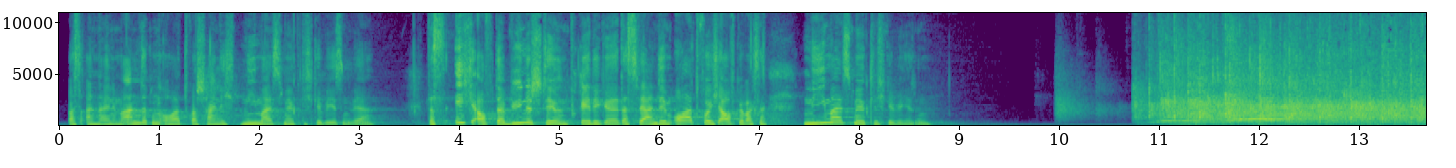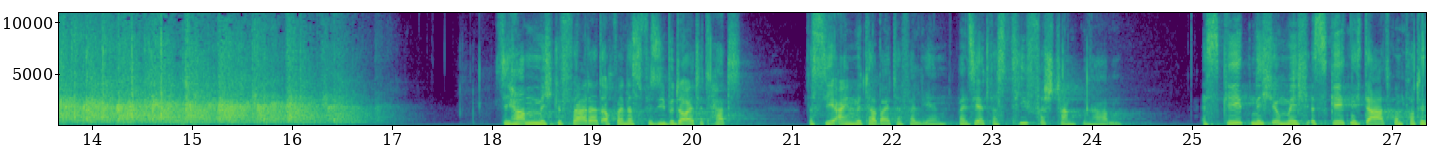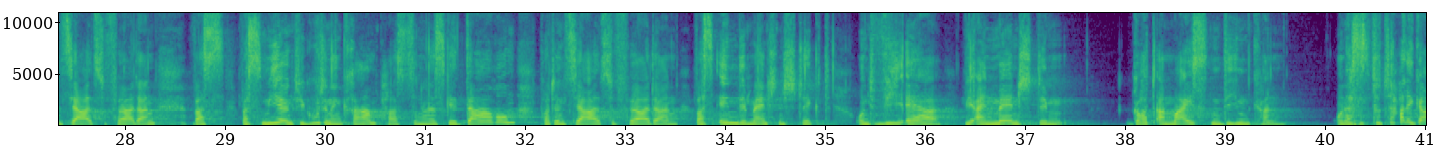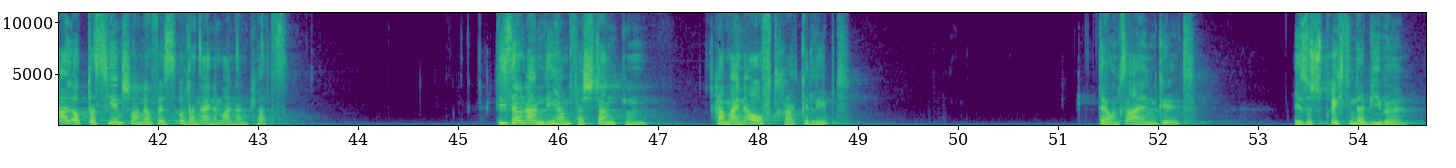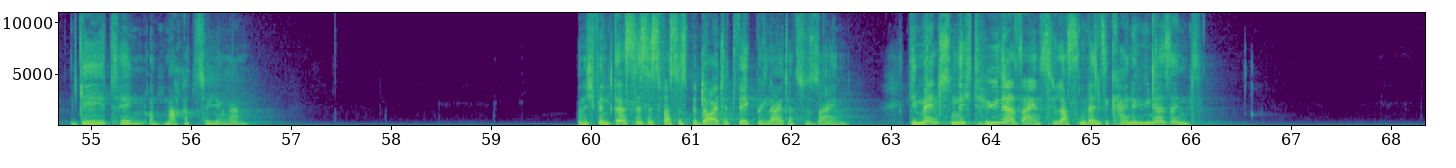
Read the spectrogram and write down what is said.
was an einem anderen Ort wahrscheinlich niemals möglich gewesen wäre. Dass ich auf der Bühne stehe und predige, das wäre an dem Ort, wo ich aufgewachsen bin, niemals möglich gewesen. Sie haben mich gefördert, auch wenn das für sie bedeutet hat, dass sie einen Mitarbeiter verlieren, weil sie etwas tief verstanden haben. Es geht nicht um mich. Es geht nicht darum, Potenzial zu fördern, was, was mir irgendwie gut in den Kram passt, sondern es geht darum, Potenzial zu fördern, was in dem Menschen steckt und wie er, wie ein Mensch, dem Gott am meisten dienen kann. Und das ist total egal, ob das hier in Schondorf ist oder an einem anderen Platz. Lisa und Andi haben verstanden, haben einen Auftrag gelebt, der uns allen gilt. Jesus spricht in der Bibel, geht hin und mache zu Jüngern. Und ich finde, das ist es, was es bedeutet, Wegbegleiter zu sein. Die Menschen nicht Hühner sein zu lassen, wenn sie keine Hühner sind,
